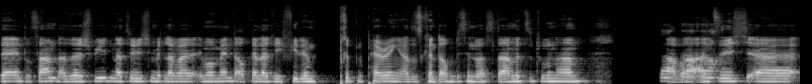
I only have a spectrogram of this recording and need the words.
Sehr interessant. Also er spielt natürlich mittlerweile im Moment auch relativ viel im dritten Pairing, also es könnte auch ein bisschen was damit zu tun haben. Ja, Aber ja, an ja. sich äh,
